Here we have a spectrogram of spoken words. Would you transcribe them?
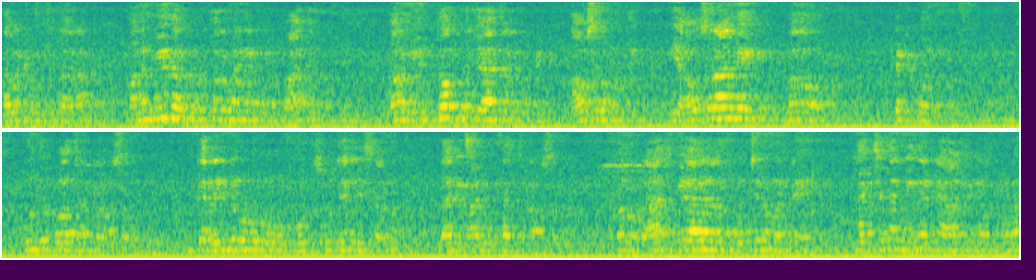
కాబట్టి మిత్రులారా మన మీద గురుతరమైనటువంటి బాధ్యత ఉంది. మనం ఎంతో కృషి చేయాల్సినటువంటి అవసరం ఉంది. ఈ అవసరాన్ని మనం పెట్టుకొని ముందుకు పోవాల్సిన అవసరం ఉంది. ఇంకా రెండు మూడు సూచనలు ఇస్తాను. దాన్ని పాటించాల్సిన అవసరం ఉంది. మనం రాజకీయాలకు వచ్చినామంటే ఖచ్చితంగా ఏంటంటే ఆర్థికంగా కూడా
